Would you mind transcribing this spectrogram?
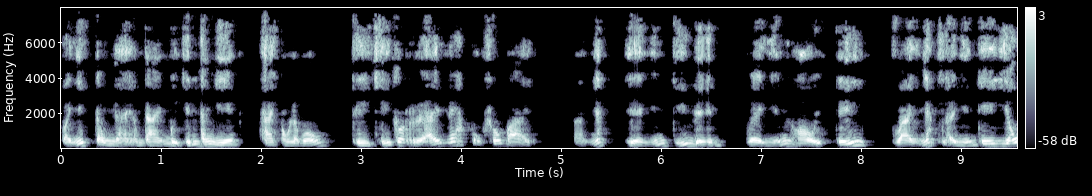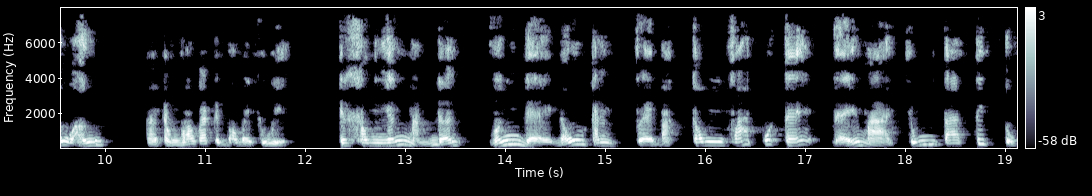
và nhất trong ngày hôm nay 19 tháng Giêng 2004 thì chỉ có rải rác một số bài à, nhắc về những kỷ niệm về những hồi ký và nhắc lại những cái dấu ấn à, trong báo quá trình bảo vệ chủ quyền chứ không nhấn mạnh đến vấn đề đấu tranh về mặt công pháp quốc tế để mà chúng ta tiếp tục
